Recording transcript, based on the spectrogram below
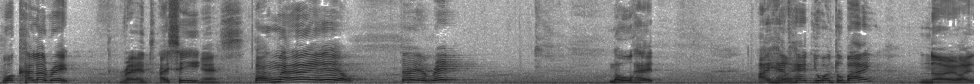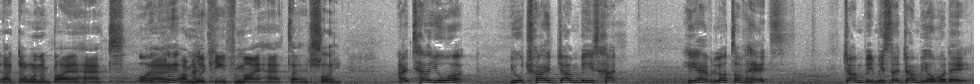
What color red? Red. I see. Yes. Red. No hat. I have No. hat. You want to buy? No, I, I don't want to buy a hat. Okay, I, I'm I- looking for my hat actually. I tell you what. You try Jumpy's hat. He have lots of hats. Jumpy, Mr. Jumpy over there.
